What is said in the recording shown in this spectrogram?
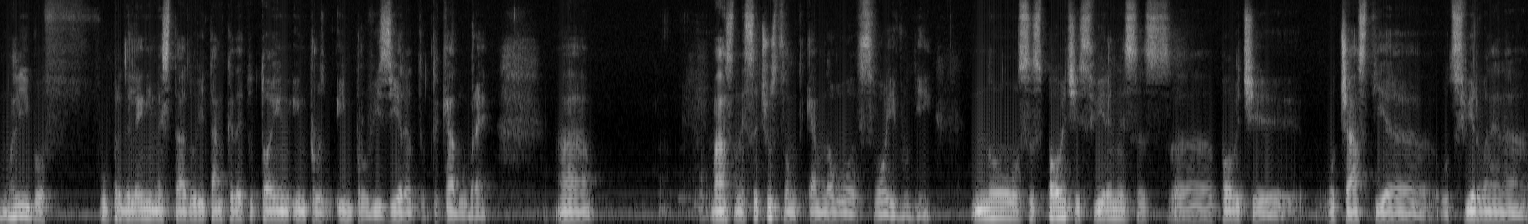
нали, в определени места, дори там, където той импро, импровизира така добре, а, аз не се чувствам така много в свои води но с повече свирене, с а, повече участия, отсвирване на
